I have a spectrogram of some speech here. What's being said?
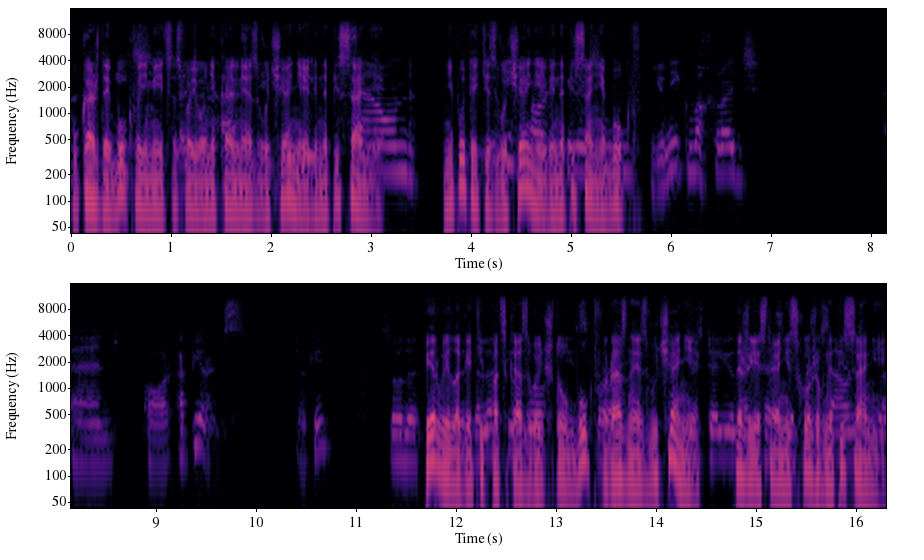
У каждой буквы имеется свое уникальное звучание или написание. Не путайте звучание или написание букв. Первый логотип подсказывает, что у букв разное звучание, даже если они схожи в написании.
